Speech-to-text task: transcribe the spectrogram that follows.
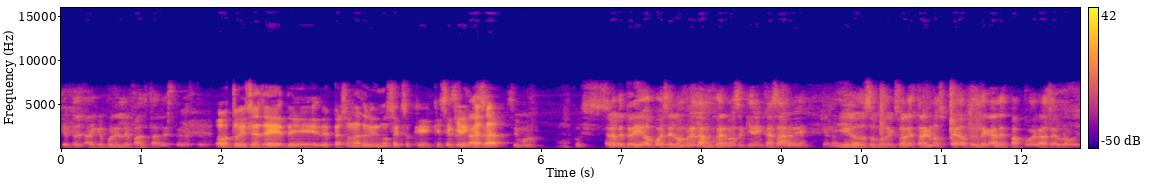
Que te- hay que ponerle falta al este, este. O tú dices de, de, de personas del mismo sexo que, que se Que quieren casen. casar. Simón. Ah, Pues, Es lo que te digo, pues el hombre y la mujer no se quieren casar, güey. No y quieren. los homosexuales traen unos pedotes legales para poder hacerlo, güey.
